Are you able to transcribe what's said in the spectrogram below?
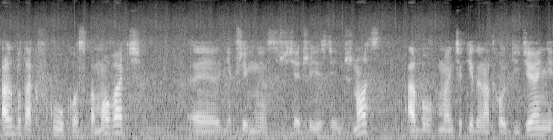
Albo tak w kółko spamować, e, nie przejmując się czy jest dzień czy noc, albo w momencie kiedy nadchodzi dzień,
